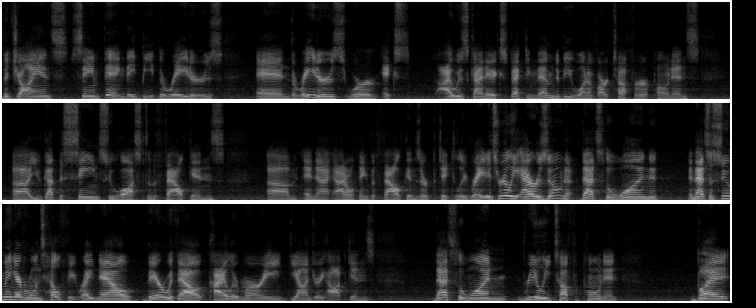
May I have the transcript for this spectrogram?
The Giants, same thing. They beat the Raiders and the Raiders were. Ex- I was kind of expecting them to be one of our tougher opponents, Uh, you've got the Saints who lost to the Falcons. Um, and I, I, don't think the Falcons are particularly great. It's really Arizona. That's the one, and that's assuming everyone's healthy. Right now, they're without Kyler Murray, DeAndre Hopkins. That's the one really tough opponent. But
